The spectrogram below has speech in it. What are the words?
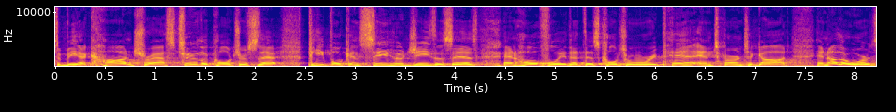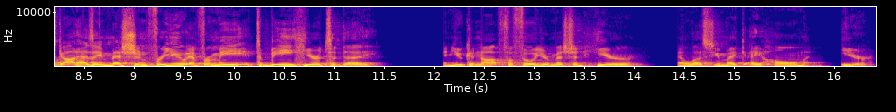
to be a contrast to the culture so that people can see who Jesus is, and hopefully that this culture will repent and turn to God. In other words, God has a mission for you and for me to be here today. And you cannot fulfill your mission here unless you make a home here.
